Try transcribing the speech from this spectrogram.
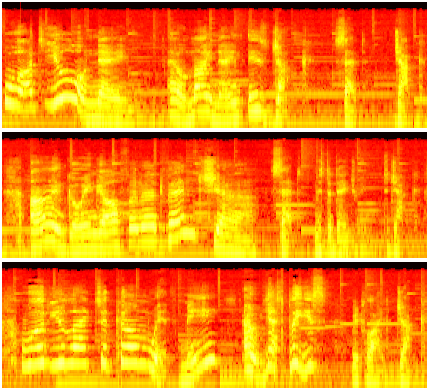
What's your name? Oh, my name is Jack, said Jack. I'm going off an adventure, said Mr. Daydream to Jack. Would you like to come with me? Oh, yes, please, replied Jack.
